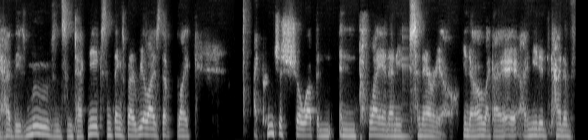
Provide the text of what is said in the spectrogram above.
had these moves and some techniques and things but i realized that like i couldn't just show up and, and play in any scenario you know? Like i i needed kind of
